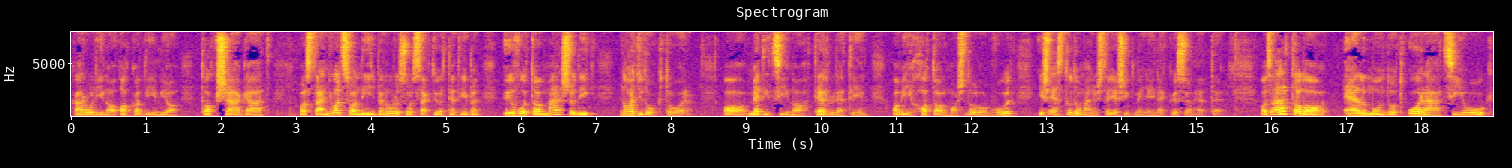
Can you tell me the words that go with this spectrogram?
Carolina Akadémia tagságát, aztán 84-ben Oroszország történetében ő volt a második nagy doktor, a medicína területén, ami hatalmas dolog volt, és ezt tudományos teljesítményeinek köszönhette. Az általa elmondott orációk,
